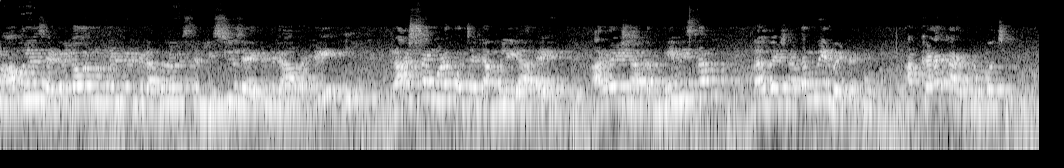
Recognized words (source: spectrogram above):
మామూలుగా సెంట్రల్ గవర్నమెంట్ డబ్బులు ఇస్తే మిస్యూజ్ అవుతుంది కాబట్టి రాష్ట్రం కూడా కొంచెం డబ్బులు ఇవ్వాలి అరవై శాతం మేము ఇస్తాం నలభై శాతం మీరు పెట్టండి. అక్కడ కడుపు నొప్పి వచ్చింది.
